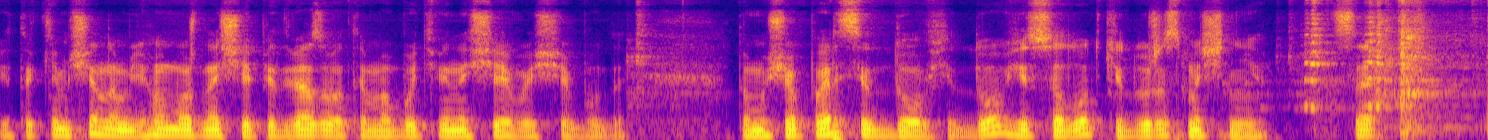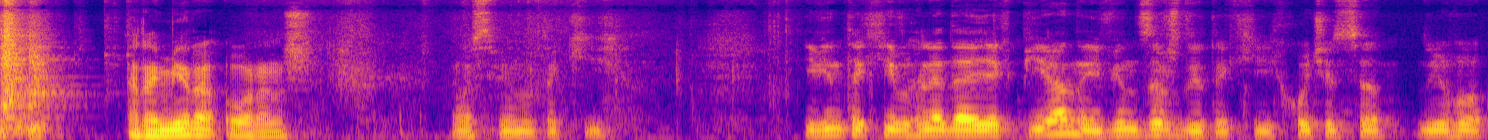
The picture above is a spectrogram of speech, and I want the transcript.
І таким чином його можна ще підв'язувати, мабуть, він іще вище буде. Тому що перці довгі, довгі, солодкі, дуже смачні. Це Раміра Оранж. Ось він такий. І він такий виглядає як п'яний, він завжди такий. Хочеться його,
